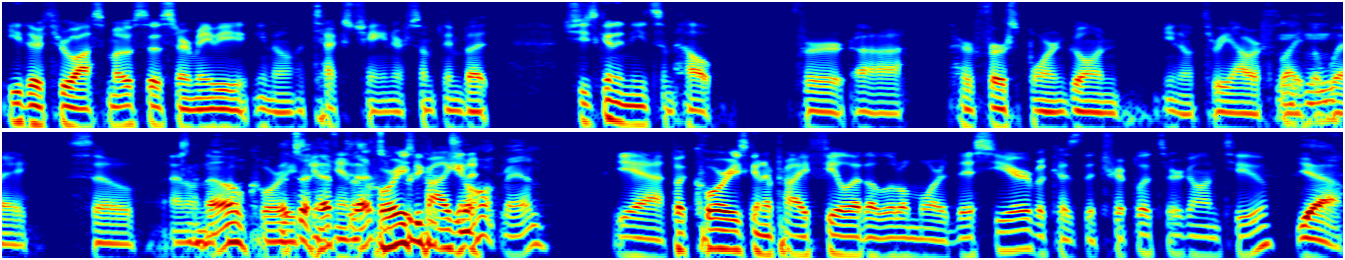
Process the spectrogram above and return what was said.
either through osmosis or maybe, you know, a text chain or something, but she's going to need some help for uh, her firstborn going, you know, three hour flight away. So I don't know Mm-hmm. No, how Corey's that's a going to handle. That's Corey's probably going to man. Yeah, but Corey's going to probably feel it a little more this year because the triplets are gone too. Yeah,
